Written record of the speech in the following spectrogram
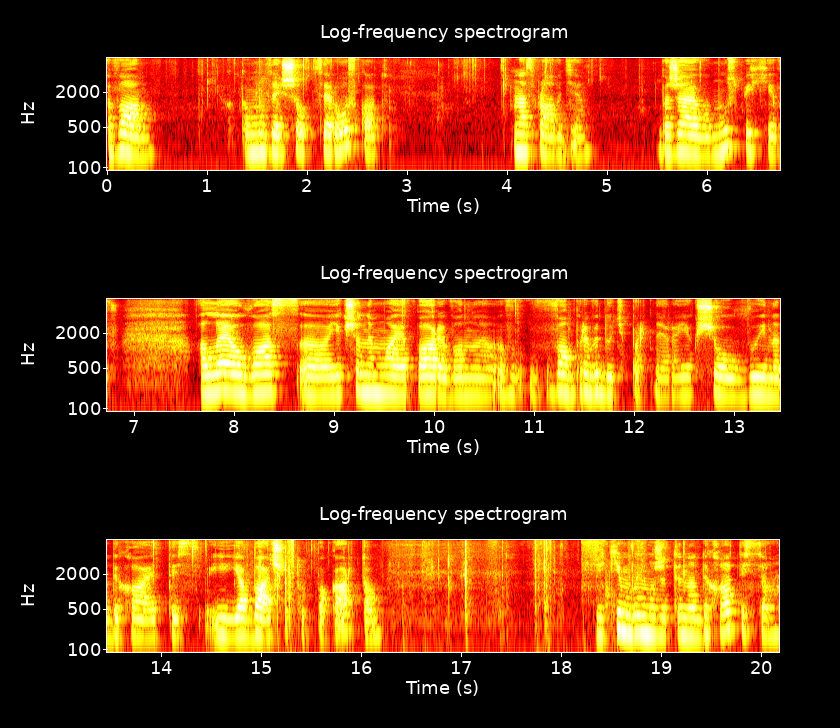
вам, кому зайшов цей розклад, насправді бажаю вам успіхів. Але у вас, е, якщо немає пари, вони вам приведуть партнера. Якщо ви надихаєтесь, і я бачу тут по картам, яким ви можете надихатися,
